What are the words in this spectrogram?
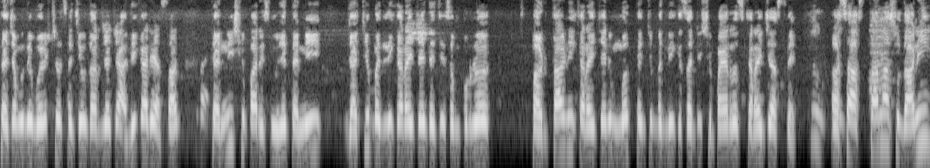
त्याच्यामध्ये वरिष्ठ सचिव दर्जाचे अधिकारी असतात. त्यांनी शिफारस म्हणजे त्यांनी ज्याची बदली करायची आहे त्याची संपूर्ण पडताळणी करायची आणि मग त्यांची बदलीसाठी शिफारस करायची असते. असं असताना सुद्धा आणि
